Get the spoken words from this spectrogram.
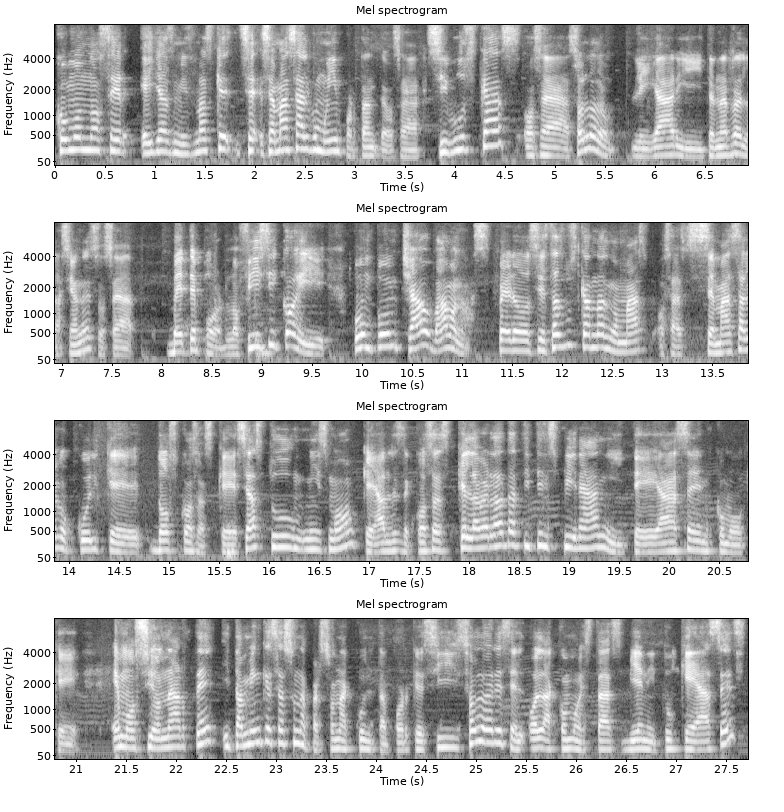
cómo no ser ellas mismas, que se, se me hace algo muy importante, o sea, si buscas, o sea, solo ligar y tener relaciones, o sea, vete por lo físico y pum, pum, chao, vámonos. Pero si estás buscando algo más, o sea, se me hace algo cool que dos cosas, que seas tú mismo, que hables de cosas que la verdad a ti te inspiran y te hacen como que emocionarte y también que seas una persona culta, porque si solo eres el hola, ¿cómo estás? Bien, ¿y tú qué haces?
